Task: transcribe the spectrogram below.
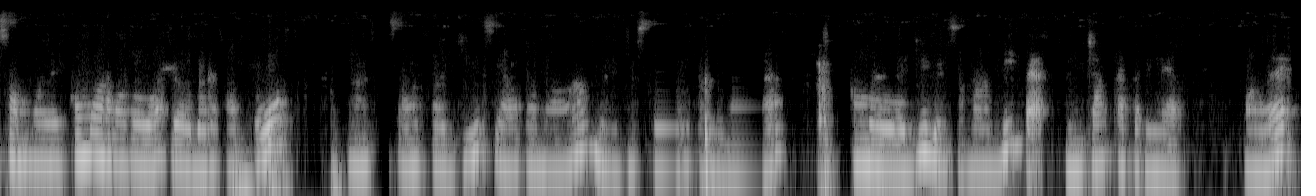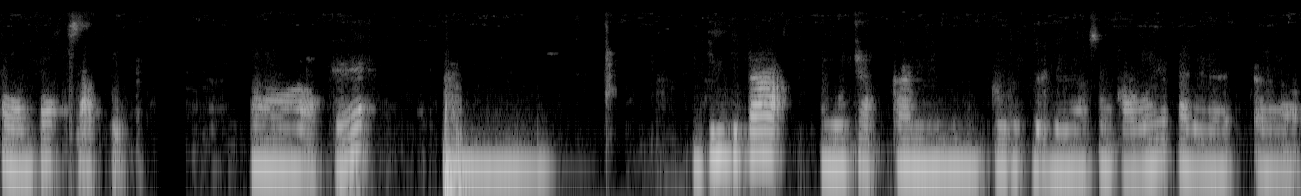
Assalamualaikum warahmatullahi wabarakatuh. Nah, selamat pagi, selamat malam bagi seluruh pendengar. Kembali lagi bersama BIPET, Bincang Veteriner, oleh kelompok 1. Uh, Oke, okay. hmm, mungkin kita mengucapkan turut berbelasungkawa ya pada uh,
